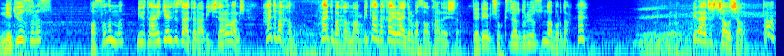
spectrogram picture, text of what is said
Ne diyorsunuz? Basalım mı? Bir tane geldi zaten abi iki tane varmış. Hadi bakalım. Hadi bakalım abi bir tane de Kyrider basalım kardeşlerim. Bebeğim çok güzel duruyorsun da burada. Heh. Birazcık çalışalım. Tamam.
